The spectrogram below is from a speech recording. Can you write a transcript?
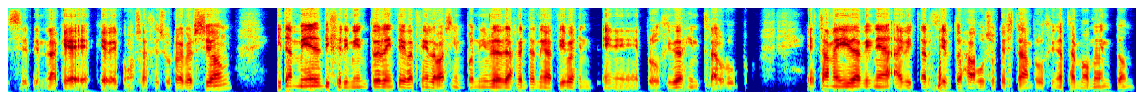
se, tendrá que, ver cómo se hace su reversión y también el diferimiento de la integración de la base imponible de las rentas negativas eh, producidas intragrupo. Esta medida viene a evitar ciertos abusos que se estaban produciendo hasta el momento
